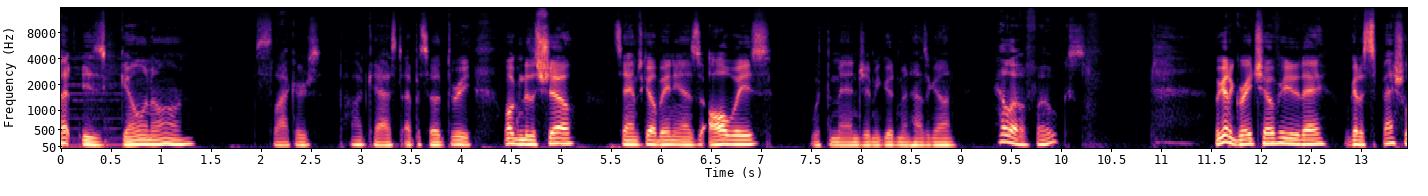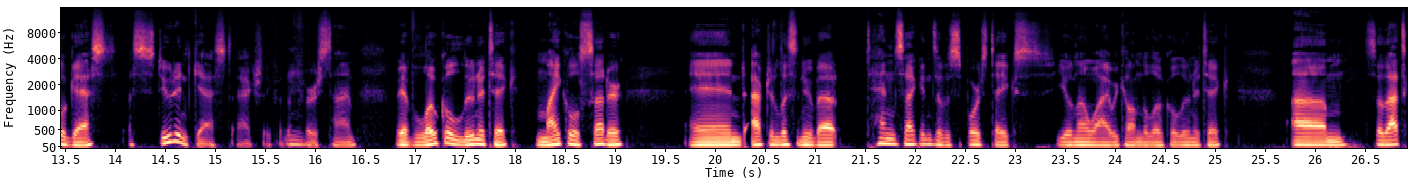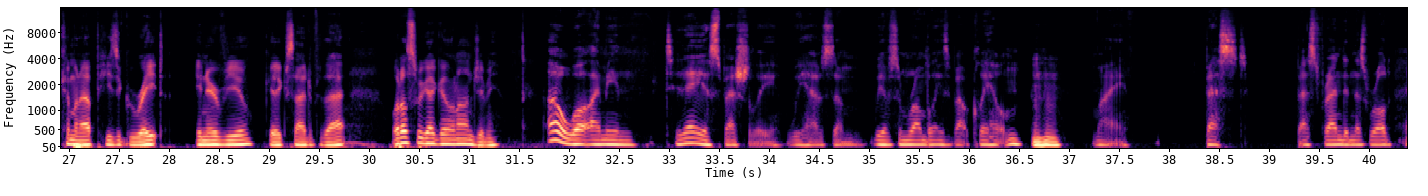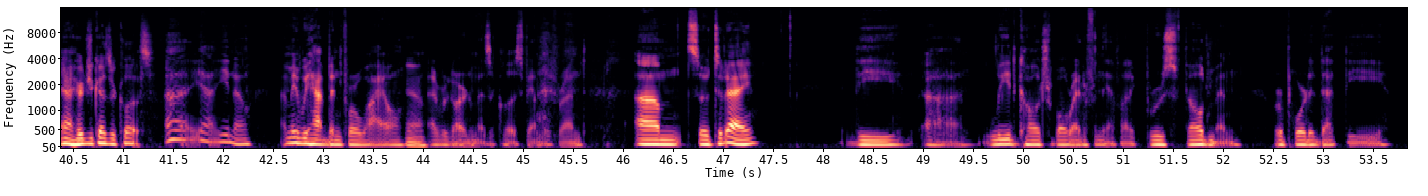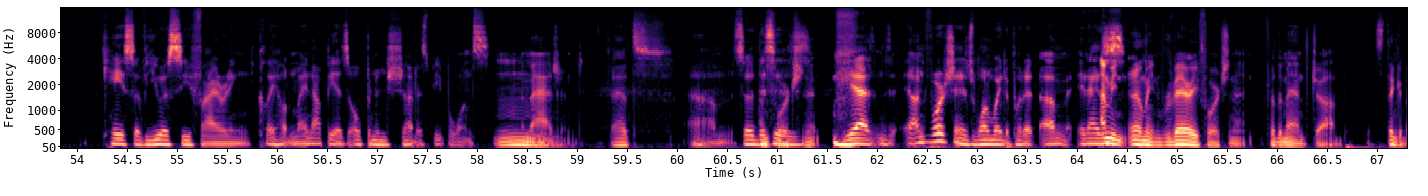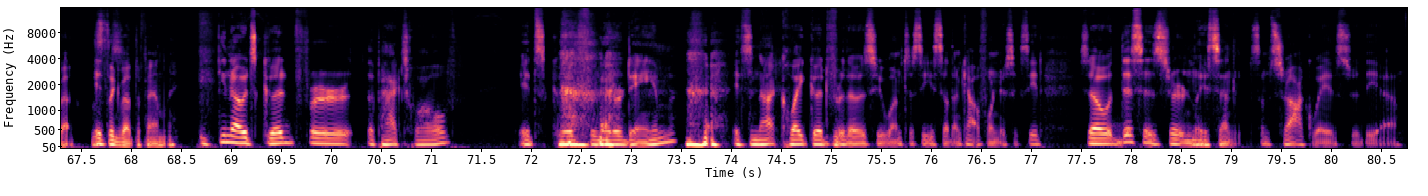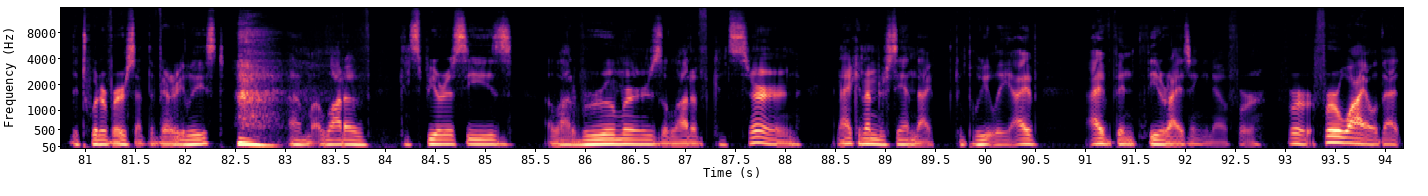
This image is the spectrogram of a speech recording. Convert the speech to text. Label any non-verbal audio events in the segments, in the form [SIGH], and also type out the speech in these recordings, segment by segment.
What is going on? Slackers Podcast, Episode 3. Welcome to the show. Sam Scalbani, as always, with the man Jimmy Goodman. How's it going? Hello, folks. We got a great show for you today. We've got a special guest, a student guest, actually, for the Mm. first time. We have local lunatic Michael Sutter. And after listening to about 10 seconds of his sports takes, you'll know why we call him the local lunatic. Um, so that's coming up. He's a great interview. Get excited for that. What else we got going on, Jimmy? Oh well, I mean, today especially, we have some we have some rumblings about Clay Helton, Mm-hmm. my best best friend in this world. Yeah, I heard you guys are close. Uh, yeah, you know, I mean, we have been for a while. Yeah. I regard him as a close family friend. Um, so today, the uh, lead college football writer from the Athletic, Bruce Feldman, reported that the case of USC firing Clay Helton might not be as open and shut as people once Mm, imagined. That's Um, so this unfortunate. is [LAUGHS] yeah, unfortunate is one way to put it. Um, it has. I mean, I mean, very fortunate for the man's job. Let's think about. Let's think about the family. you know, it's good for the Pac-12. It's good for Notre [LAUGHS] Dame. It's not quite good for those who want to see Southern California succeed. So this has certainly sent some shockwaves through the uh, the Twitterverse at the very least. [SIGHS] Um, a lot of conspiracies, a lot of rumors, a lot of concern, and I can understand that completely. I've I've been theorizing, you know, for for for a while that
